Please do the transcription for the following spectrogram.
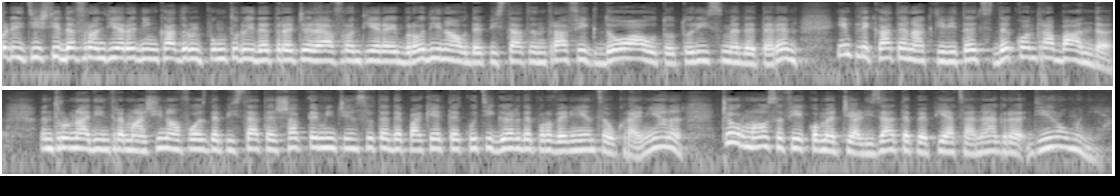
Polițiștii de frontieră din cadrul punctului de trecere a frontierei Brodin au depistat în trafic două autoturisme de teren implicate în activități de contrabandă. Într-una dintre mașini au fost depistate 7500 de pachete cu țigări de proveniență ucrainiană, ce urmau să fie comercializate pe piața neagră din România.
